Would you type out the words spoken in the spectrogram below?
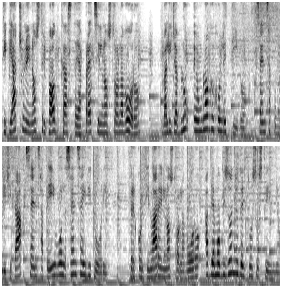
Ti piacciono i nostri podcast e apprezzi il nostro lavoro? Valigia Blu è un blog collettivo, senza pubblicità, senza paywall, senza editori. Per continuare il nostro lavoro abbiamo bisogno del tuo sostegno.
